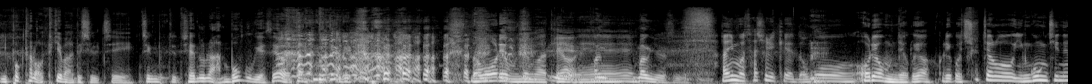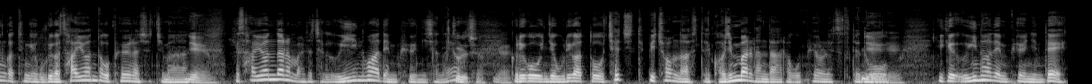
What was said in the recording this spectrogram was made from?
이 폭탄 어떻게 받으실지 지금 제 눈을 안 보고 계세요. 다른 분들이. 너무 어려운 문제인 것 같아요. 예, 예. 황 교수님. 아니 뭐 사실 이렇게 너무 어려운 문제고요. 그리고 실제로 인공지능 같은 경우 우리가 사유한다고 표현하셨지만 예. 이게 사유한다는 말 자체가 의인화된 표현이잖아요. 그렇죠. 예. 그리고 이제 우리가 또 챗GTP 처음 나왔을 때 거짓말을 한다라고 표현을 했을 때도 예, 예. 이게 의인화된 표현인데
